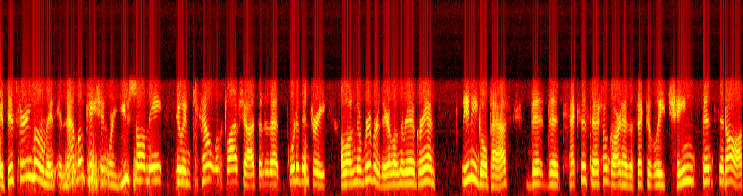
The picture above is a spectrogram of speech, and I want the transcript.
at this very moment, in that location where you saw me doing countless live shots under that port of entry along the river there, along the Rio Grande in Eagle Pass, the, the Texas National Guard has effectively chain fenced it off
